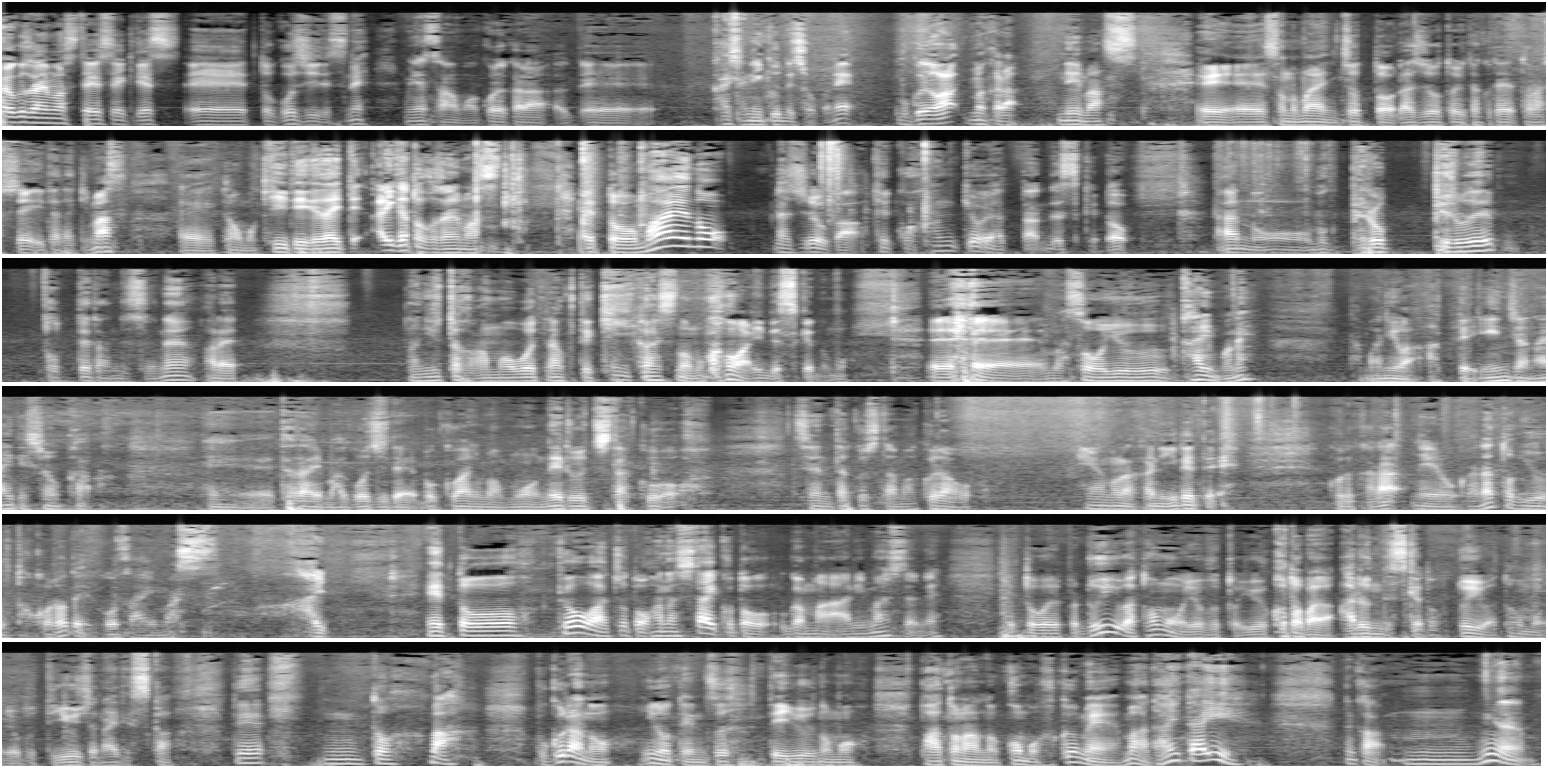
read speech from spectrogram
はようございます。定石です。えー、っと、5時ですね。皆さんはこれから、えー、会社に行くんでしょうかね。僕は今から寝ます。えー、その前にちょっとラジオ撮りたくて撮らせていただきます。えー、今日も聞いていただいてありがとうございます。えっと、前のラジオが結構反響やったんですけど、あのー、僕ペロペロで撮ってたんですよね、あれ。何言ったかあんま覚えてなくて聞き返すのも怖いんですけども。えー、まあそういう回もね、たまにはあっていいんじゃないでしょうか。えー、ただいま5時で僕は今もう寝る自宅を洗濯した枕を部屋の中に入れてこれから寝ようかなというところでございます。はい。えっと、今日はちょっとお話したいことがまあありましてね。えっと、やっぱ、類は友を呼ぶという言葉があるんですけど、類は友を呼ぶって言うじゃないですか。で、うんと、まあ、僕らのイノテンズっていうのも、パートナーの子も含め、まあ大体、なんか、うん、みんな、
